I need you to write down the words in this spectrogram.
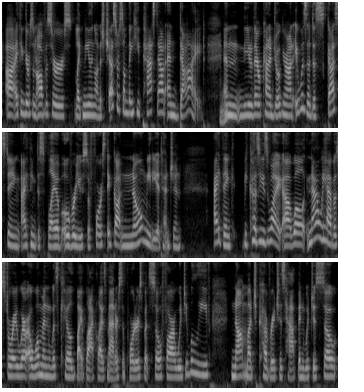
Uh, I think there was an officer like kneeling on his chest or something. He passed out and died. And you know they were kind of joking around. It was a disgusting, I think, display of overuse of force. It got no media attention. I think because he's white. Uh, well, now we have a story where a woman was killed by Black Lives Matter supporters, but so far, would you believe, not much coverage has happened, which is so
